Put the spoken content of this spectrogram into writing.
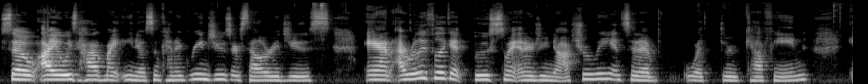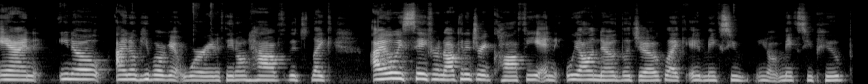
So I always have my you know some kind of green juice or celery juice, and I really feel like it boosts my energy naturally instead of with through caffeine. And you know, I know people get worried if they don't have the like I always say if you're not going to drink coffee, and we all know the joke, like it makes you, you know, it makes you poop.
